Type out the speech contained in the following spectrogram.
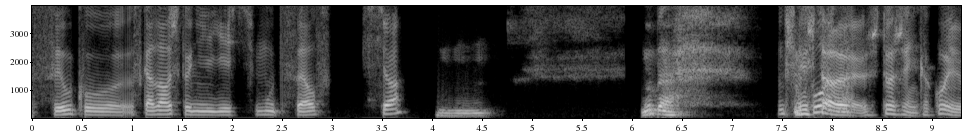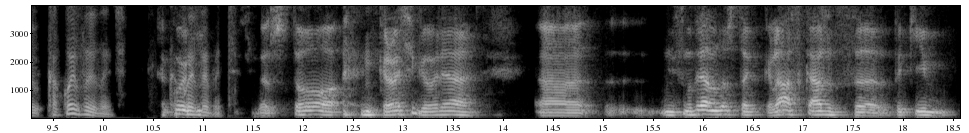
ссылку, сказал, что у нее есть mood self. Все. Ну да. В общем, ну сложно. Что, что, Жень, какой, какой вывод? Какой, какой вывод? Что, короче говоря, э, несмотря на то, что раз кажется таким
